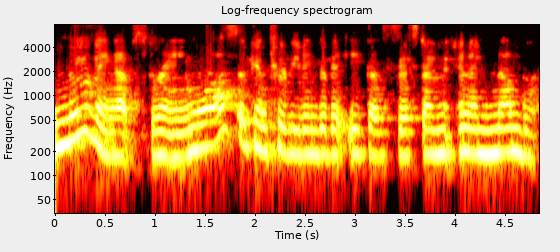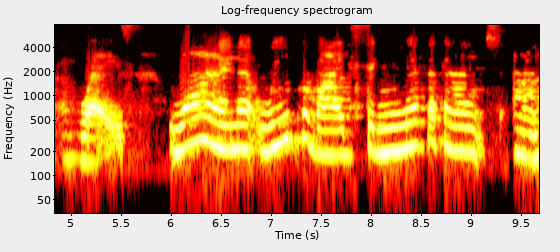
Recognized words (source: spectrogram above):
moving upstream, we're also contributing to the ecosystem in a number of ways. One, we provide significant um,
